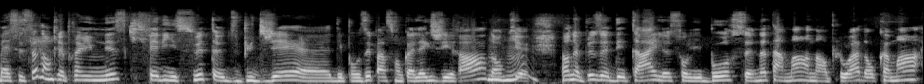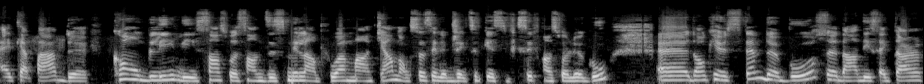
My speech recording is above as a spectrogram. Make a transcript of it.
ben c'est ça. Donc le premier ministre qui fait les suites euh, du budget euh, déposé par son collègue Girard. Donc Mhm. là, on a plus de détails là, sur les bourses, notamment en emploi. Donc comment être capable de combler les 170 000 emplois manquants? Donc ça, c'est l'objectif que s'est fixé François Legault. Euh, donc il y a un système de bourse dans des secteurs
